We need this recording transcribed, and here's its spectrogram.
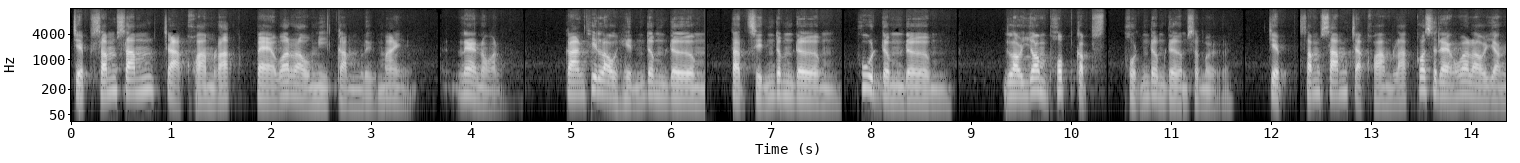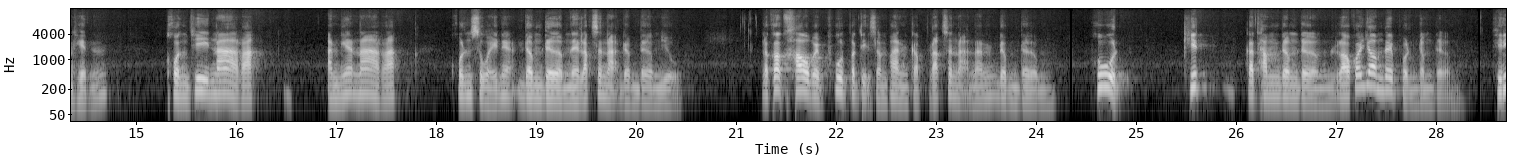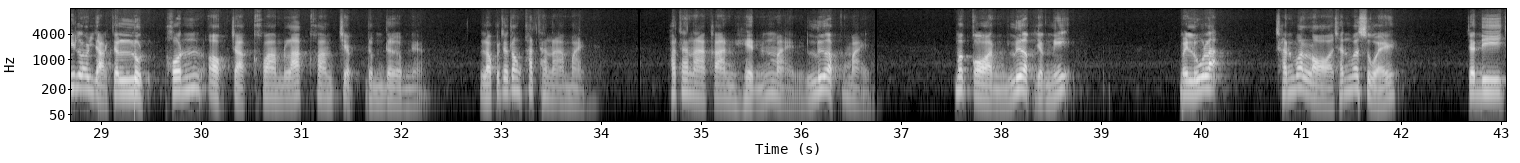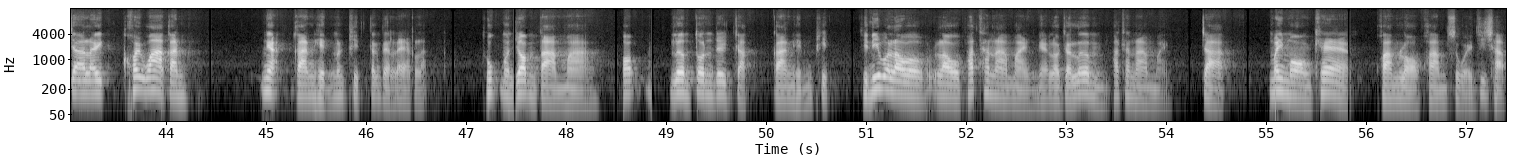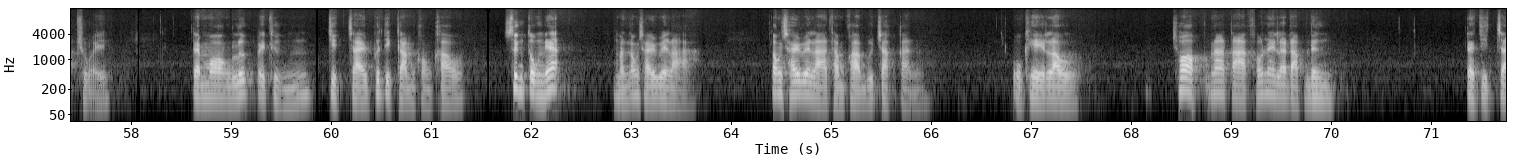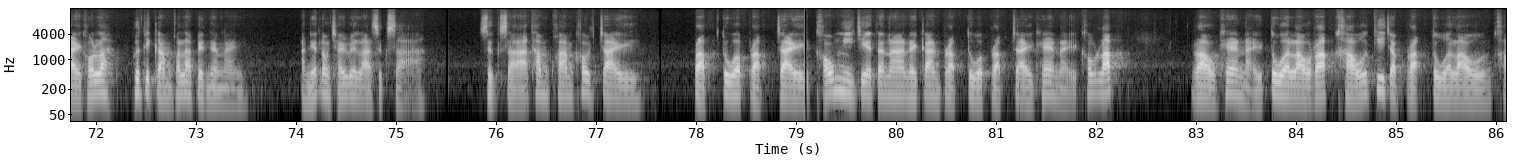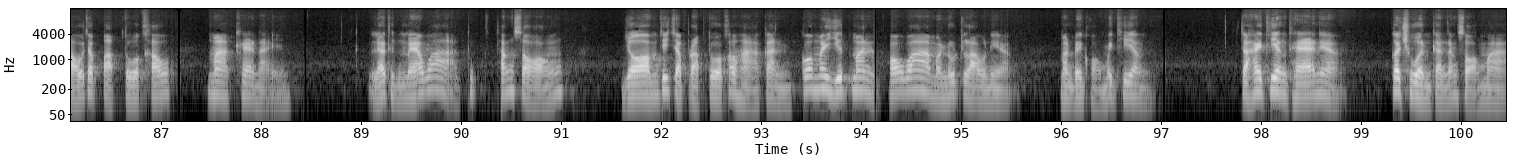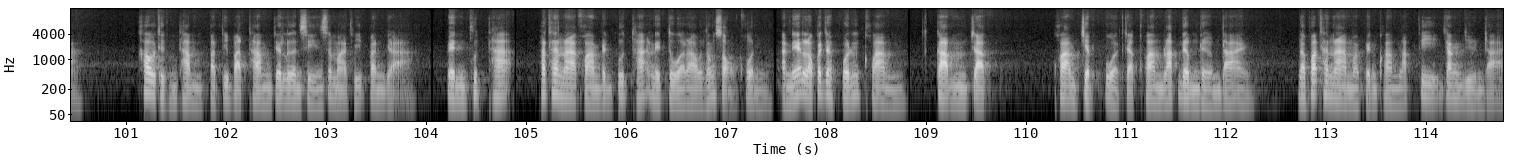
เจ็บซ้ำๆจากความรักแปลว่าเรามีกรรมหรือไม่ แน่นอน การที่เราเห็นเดิมๆตัดสินเดิมๆพูดเดิมๆเราย่อมพบกับผลเดิมๆเสมอ เจ็บซ้ำๆจากความรักก็แสดงว่าเรายังเห็นคนที่น่ารัก อันนี้น่ารัก คนสวยเนี่ยเดิมๆในลักษณะเดิมๆอยู่ แล้วก็เข้าไปพูดปฏิสัมพันธ์กับลักษณะนั้นเดิมๆพูดคิดกระทำเดิมๆเราก็ย่อมได้ผลเดิมๆ ทีนี้เราอยากจะหลุดพ้นออกจากความรักความเจ็บเดิมๆเนี่ย เราก็จะต้องพัฒนาใหม่ พัฒนาการเห็นใหม่ เลือกใหม่ เมื่อก่อนเลือกอย่างนี้ ไม่รู้ละฉันว่าหล่อฉันว่าสวย จะดีจะอะไรค่อยว่ากัน เนี่ยการเห็นมันผิดตั้งแต่แรกละทุกมันย่อมตามมา เพราะเริ่มต้นด้วยจากการเห็นผิด ทีนี้ว่าเราเราพัฒนาใหม่เนี่ยเราจะเริ่มพัฒนาใหม่ จากไม่มองแค่ความหล่อความสวยที่ฉาบฉวย แต่มองลึกไปถึงจิตใจพฤติกรรมของเขา ซึ่งตรงเนี้ยมันต้องใช้เวลา ต้องใช้เวลาทำความรู้จักกัน โอเคเราชอบหน้าตาเขาในระดับหนึ่งแต่จิตใจเขาล่ะพฤติกรรมเขาล่ะเป็นยังไง อันนี้ต้องใช้เวลาศึกษา ศึกษาทำความเข้าใจ ปรับตัวปรับใจเขามีเจตนาในการปรับตัวปรับใจแค่ไหนเขารับเราแค่ไหนตัวเรารับเขาที่จะปรับตัวเรา เขาจะปรับตัวเขามากแค่ไหน แล้วถึงแม้ว่าทุกทั้งสองยอมที่จะปรับตัวเข้าหากัน ก็ไม่ยึดมั่น เพราะว่ามนุษย์เราเนี่ยมันเป็นของไม่เที่ยง จะให้เที่ยงแท้เนี่ยก็ชวนกันทั้งสองมา เข้าถึงธรรมปฏิบัติธรรมเจริญศีลสมาธิปัญญา เป็นพุทธะพัฒนาความเป็นพุทธะในตัวเราทั้งสองคน อันนี้เราก็จะพ้นความกรรมจากความเจ็บปวดจากความรักเดิมๆได้ แล้วพัฒนามาเป็นความรักที่ยั่งยืนได้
